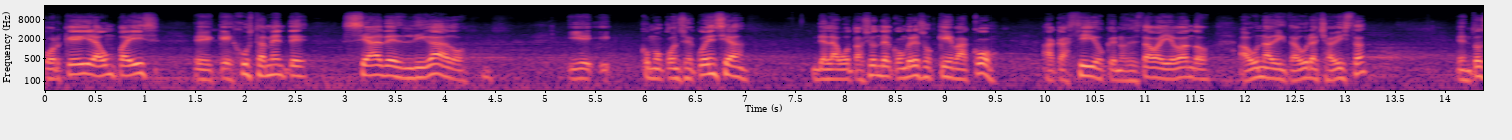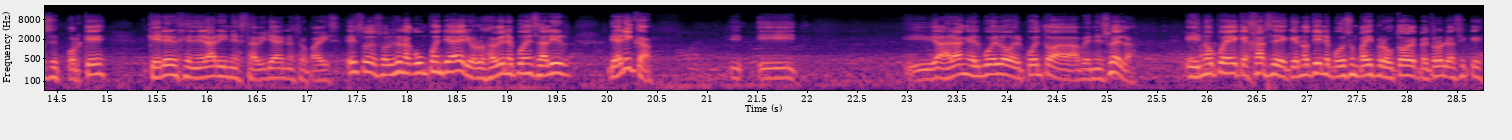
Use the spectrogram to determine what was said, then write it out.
¿Por qué ir a un país eh, que justamente se ha desligado y, y como consecuencia de la votación del Congreso que vacó a Castillo, que nos estaba llevando a una dictadura chavista. Entonces, ¿por qué querer generar inestabilidad en nuestro país? Eso se soluciona con un puente aéreo. Los aviones pueden salir de Arica y, harán el vuelo del puente a Venezuela. Y no puede quejarse de que no tiene, porque es un país productor de petróleo, así que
